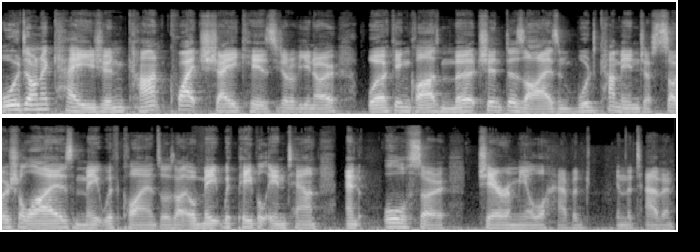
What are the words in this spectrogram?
would on occasion can't quite shake his sort of you know working class merchant desires and would come in to socialize, meet with clients or, or meet with people in town, and also share a meal or have a drink in the tavern.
